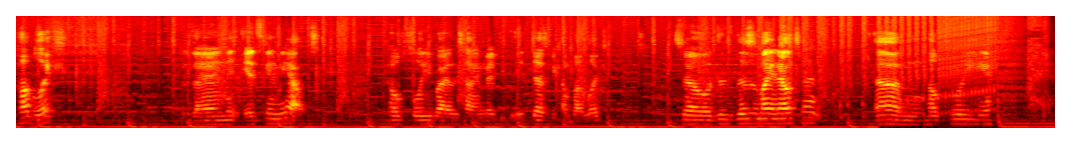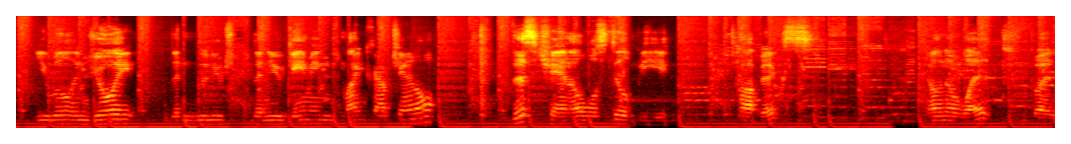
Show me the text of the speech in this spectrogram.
public then it's gonna be out. Hopefully by the time it, it does become public. So this, this is my announcement. Um, hopefully you will enjoy the, the new the new gaming Minecraft channel. This channel will still be topics. I don't know what, but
